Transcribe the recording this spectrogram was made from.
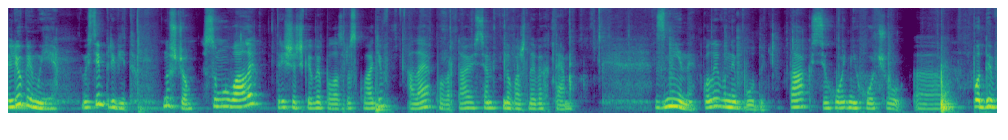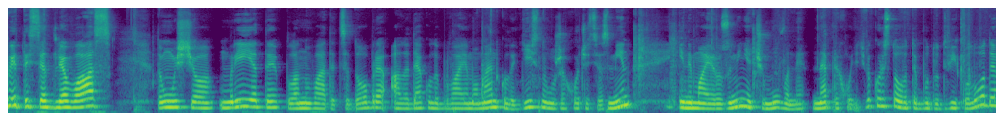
Любі мої, усім привіт! Ну що, сумували? Трішечки випала з розкладів, але повертаюся до важливих тем. Зміни, коли вони будуть? Так, сьогодні хочу е, подивитися для вас, тому що мріяти, планувати це добре, але деколи буває момент, коли дійсно вже хочеться змін і немає розуміння, чому вони не приходять. Використовувати буду дві колоди.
